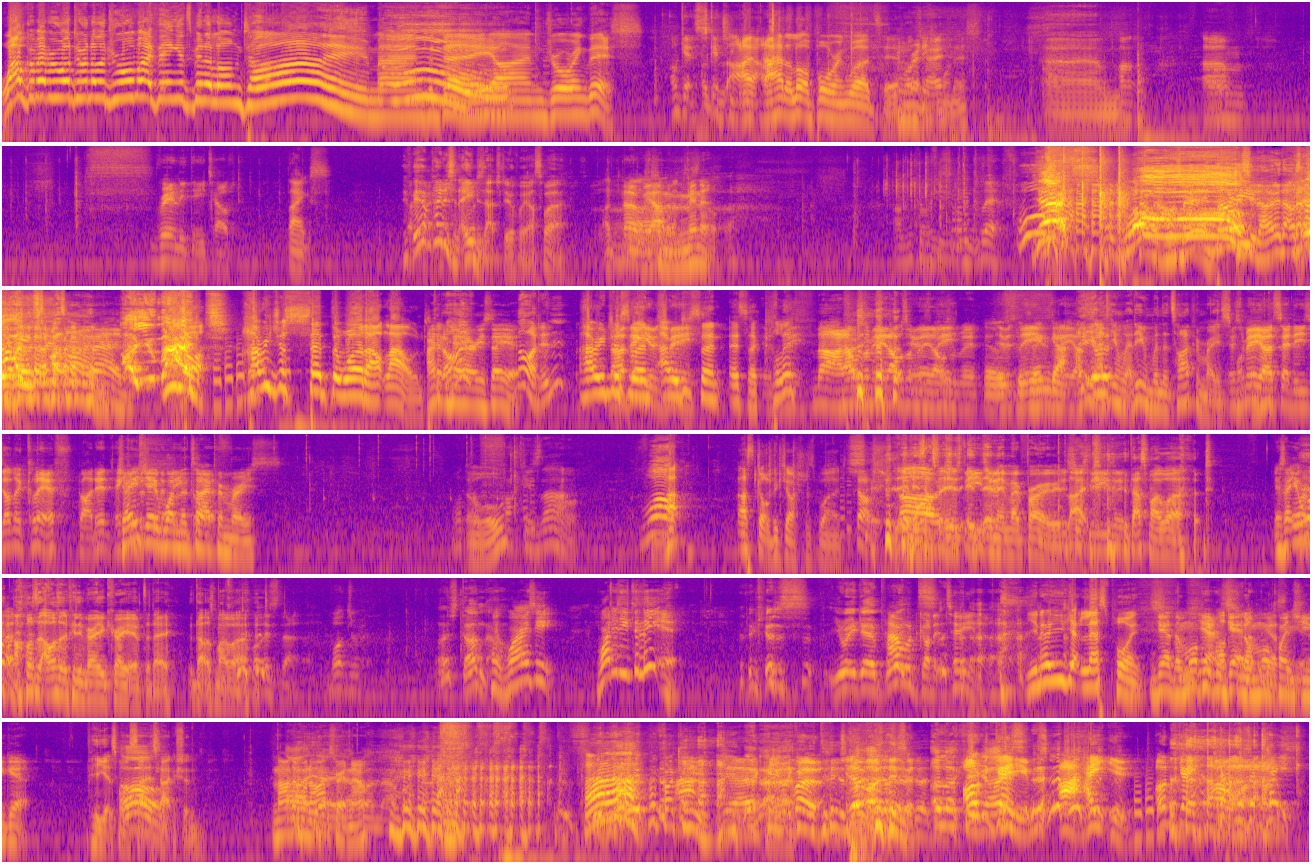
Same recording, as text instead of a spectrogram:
Welcome everyone to another draw my thing. It's been a long time. And today I'm drawing this. I'm getting sketchy. I, I had a lot of boring words here, I'm ready. if I'm honest. Um, um, really detailed. Thanks. we haven't played this in ages, actually, have we? I swear. I, No, we In haven't. A minute. I'm confusing Cliff. Yes! That was, you know, that was I'm ages mad. Are you What? mad? Harry just said the word out loud. I didn't Did hear Harry say it. No, I didn't. Harry just think it went. Harry me. just went. It's a It cliff. me. Nah, that wasn't me. That wasn't me. That wasn't me. It It was was me. It was me. I I didn't, I, didn't- didn't, I didn't win the typing race. It's What me. I said he's on a cliff, but I didn't think. JJ won the typing race. What the Oh. fuck is that? What? That's got to be Josh's word. Josh. It's, No, that's- it's it- just it- easy. it in my bro. It's Like, that's my word. Is that your word? I wasn't, I wasn't feeling very creative today. That was my word. is that? What? Do... Oh, it's done Wait, why is he? Why did he delete it? Because you ain't getting points. Howard got it too. You know. You know you get less points. Yeah, the more Yeah. people Us get, the more points it. you get. He gets more Oh. satisfaction. No, I Oh, don't want to yeah, answer yeah, it now. but now, but Ah! Fuck you. Yeah, bro. Do you know what? Listen. On guys. games, I hate you. On games, That was oh, a cake.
